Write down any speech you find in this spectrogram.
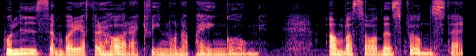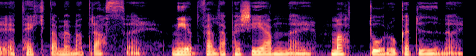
Polisen börjar förhöra kvinnorna på en gång. Ambassadens fönster är täckta med madrasser, nedfällda persienner, mattor och gardiner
